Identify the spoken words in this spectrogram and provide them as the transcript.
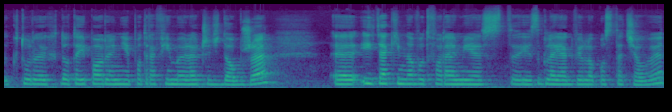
y, których do tej pory nie potrafimy leczyć dobrze. Y, I takim nowotworem jest, jest glejak wielopostaciowy.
